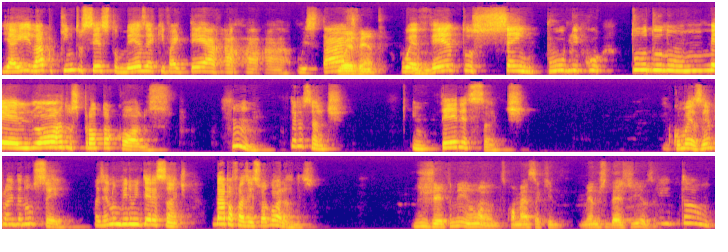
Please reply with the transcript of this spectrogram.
e aí lá para o quinto, sexto mês é que vai ter a, a, a, o estágio, o evento, o evento uhum. sem público, tudo no melhor dos protocolos. Hum, interessante. Interessante. Como exemplo, ainda não sei, mas é no mínimo interessante. Dá para fazer isso agora, Anderson? De jeito nenhum. Começa aqui menos de 10 dias. Então,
